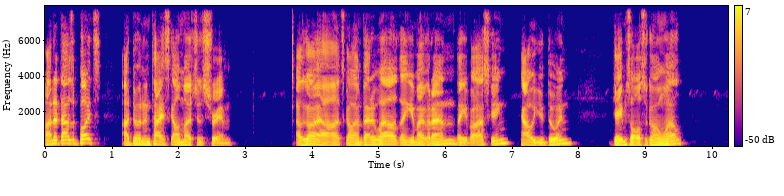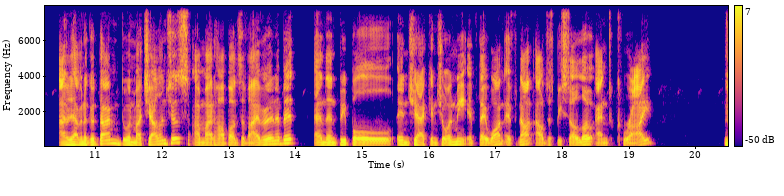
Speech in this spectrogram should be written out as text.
hundred thousand points. I'll do an entire Skull Merchant stream. How's it going? Uh, it's going very well. Thank you, my friend. Thank you for asking. How are you doing? Game's also going well. I'm having a good time doing my challenges. I might hop on Survivor in a bit, and then people in chat can join me if they want. If not, I'll just be solo and cry. yeah,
